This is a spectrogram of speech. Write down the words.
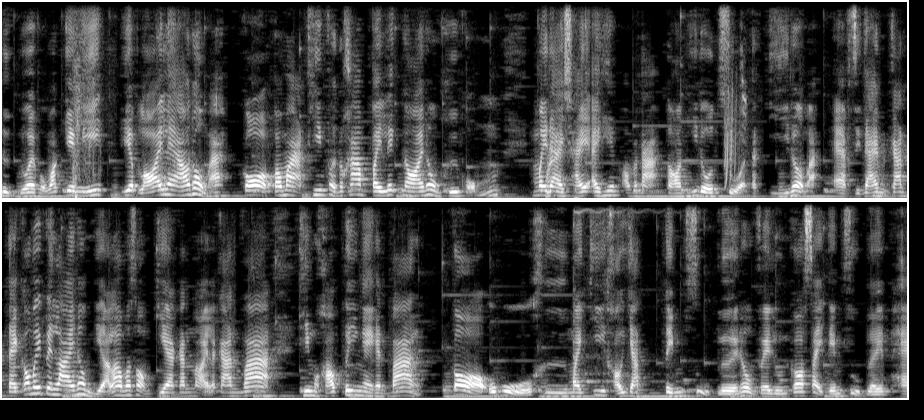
ถึกด้วย ผมว่าเกมนี้เรียบร้อยแล้วผมอะก็ประมาททีมฝั่งตรงข้ามไปเล็กน้อยผมคือผมไม่ได้ใช้ไอเทมอมตะตอนที่โดนสวนตะกี้เนอะอะแอบเสียดายเหมือนกันแต่ก็ไม่เป็นไรเนอะเดี๋ยวเรามาส่องเกียร์กันหน่อยละกันว่าทีมของเขาเป็นยังไงกันบ้าง ก็โอ้โหคือไมกี้เขายัดเต็มสูบเลยนะผมเฟรุนก็ใส่เต็มสูบเลยแพ้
